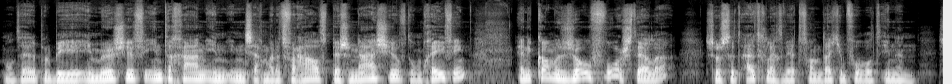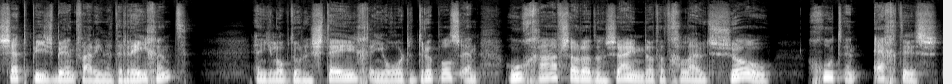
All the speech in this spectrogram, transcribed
Want hè, dan probeer je immersive in te gaan in, in zeg maar het verhaal, of het personage of de omgeving. En ik kan me zo voorstellen, zoals het uitgelegd werd, van dat je bijvoorbeeld in een setpiece bent waarin het regent. En je loopt door een steeg en je hoort de druppels. En hoe gaaf zou dat dan zijn dat het geluid zo goed en echt is.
